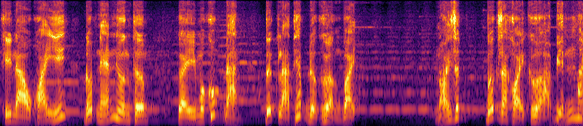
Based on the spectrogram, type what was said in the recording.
Khi nào khoái ý, đốt nén hương thơm, Gầy một khúc đàn, Tức là thiếp được hưởng vậy. Nói dứt, bước ra khỏi cửa, biến mất.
